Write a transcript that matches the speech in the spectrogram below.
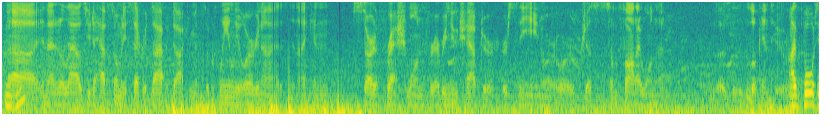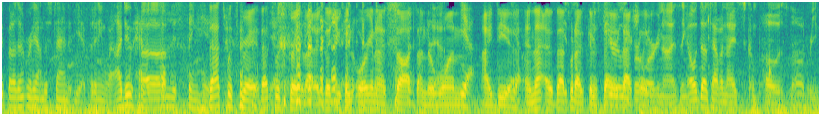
Mm-hmm. Uh, in that it allows you to have so many separate doc- documents so cleanly organized, and I can start a fresh one for every new chapter or scene or, or just some thought I want to look into. I've something. bought it, but I don't really understand it yet. But anyway, I do have it. Uh, on this thing here. that's what's great. That's what's great about it is that you can organize thoughts under Yeah. one Yeah. idea, Yeah. and that that's what I was going to say is actually for organizing. Oh, it does have a nice compose mode where you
